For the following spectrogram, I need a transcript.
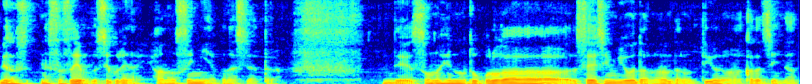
寝させようとしてくれない。あの、睡眠薬なしだったら。で、その辺のところが精神病だのなんだのっていうような形になっ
